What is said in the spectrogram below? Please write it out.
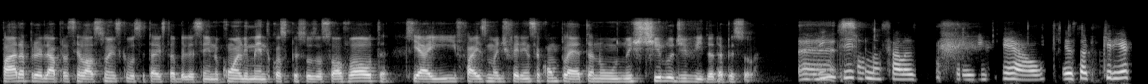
para para olhar para as relações que você está estabelecendo com o alimento, com as pessoas à sua volta, que aí faz uma diferença completa no, no estilo de vida da pessoa. É, Lindíssimas só... salas de real. Eu só queria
